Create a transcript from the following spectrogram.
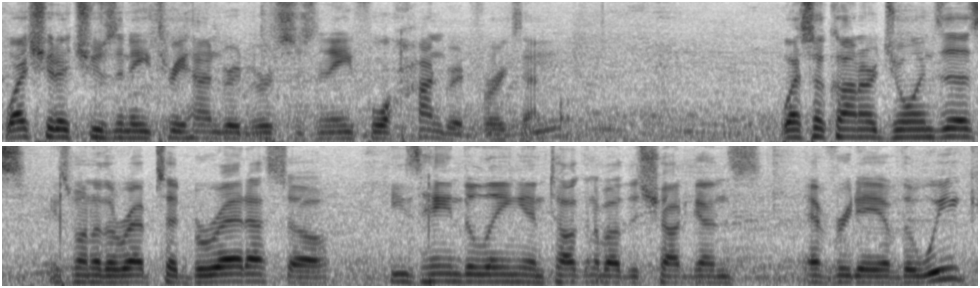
Why should I choose an A300 versus an A400, for example? Wes O'Connor joins us. He's one of the reps at Beretta, so he's handling and talking about the shotguns every day of the week.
